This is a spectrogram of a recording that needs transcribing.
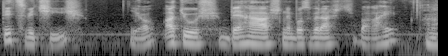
ty cvičíš, jo, ať už běháš nebo zvedáš váhy, Ano.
